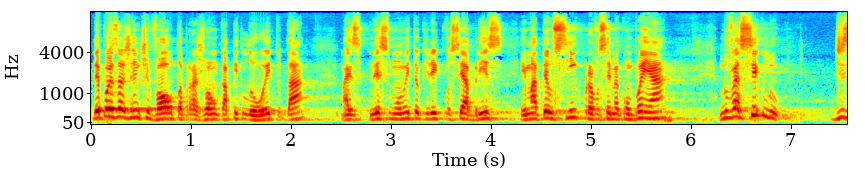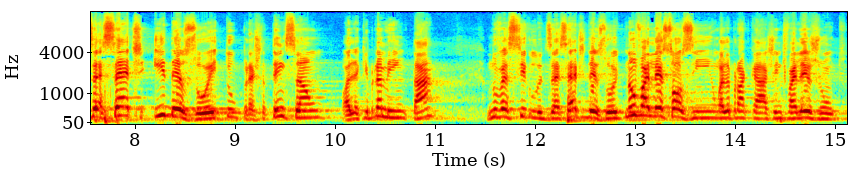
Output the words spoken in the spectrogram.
Depois a gente volta para João capítulo 8, tá? Mas nesse momento eu queria que você abrisse em Mateus 5 para você me acompanhar. No versículo 17 e 18, presta atenção, olha aqui para mim, tá? No versículo 17 e 18, não vai ler sozinho, olha para cá, a gente vai ler junto.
